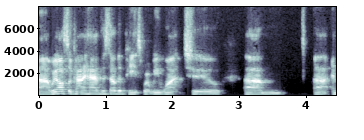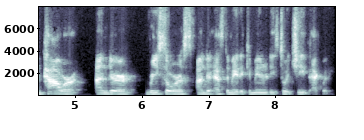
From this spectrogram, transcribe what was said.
Uh, we also kind of have this other piece where we want to um, uh, empower under resourced, underestimated communities to achieve equity,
